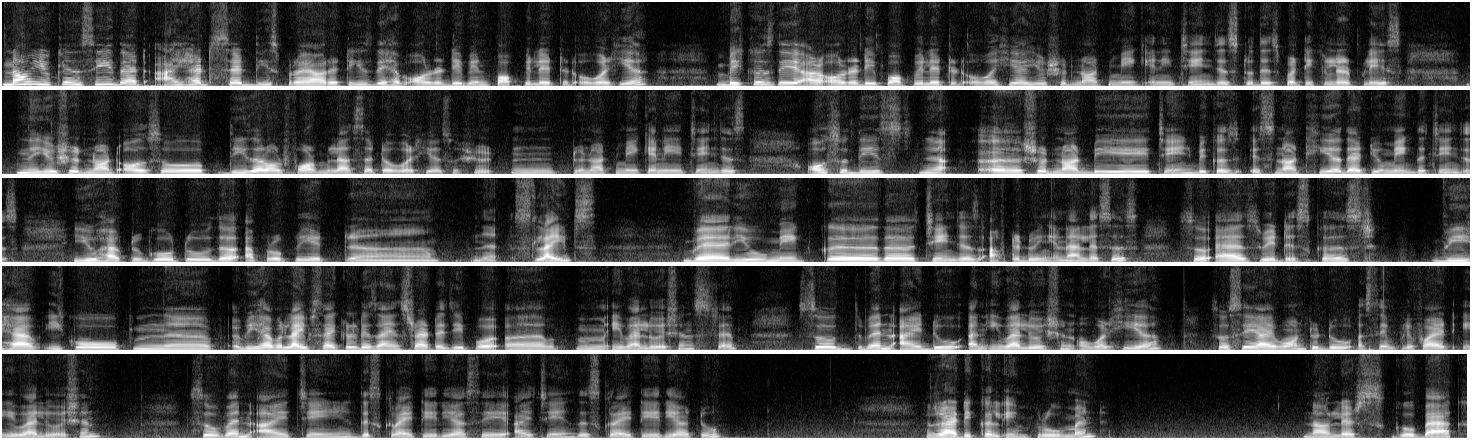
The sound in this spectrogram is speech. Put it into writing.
Now, you can see that I had set these priorities, they have already been populated over here. Because they are already populated over here, you should not make any changes to this particular place. You should not also, these are all formulas set over here, so should mm, do not make any changes. Also these uh, should not be changed because it's not here that you make the changes. You have to go to the appropriate uh, slides where you make uh, the changes after doing analysis. So as we discussed we have eco um, we have a life cycle design strategy per, um, evaluation step so when i do an evaluation over here so say i want to do a simplified evaluation so, when I change this criteria say I change this criteria to radical improvement. Now, let us go back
